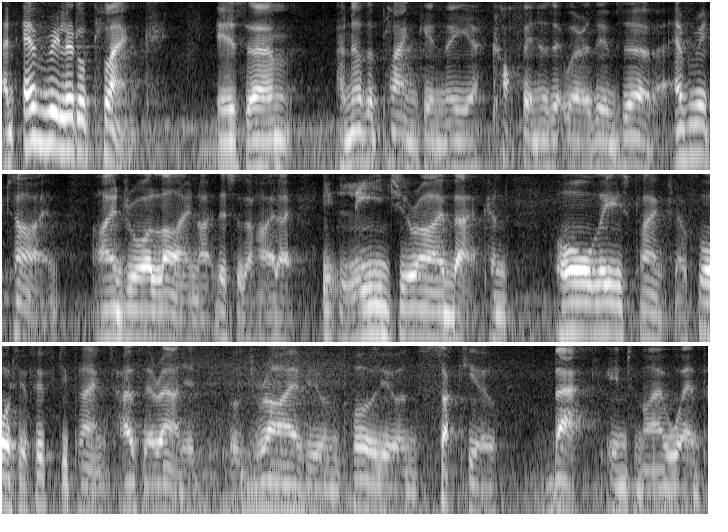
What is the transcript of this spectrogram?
and every little plank is um, another plank in the uh, coffin, as it were, of the observer. Every time I draw a line like this with a highlight, it leads your eye back. And all these planks, you know, 40 or 50 planks as they're added, will drive you and pull you and suck you back into my web.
